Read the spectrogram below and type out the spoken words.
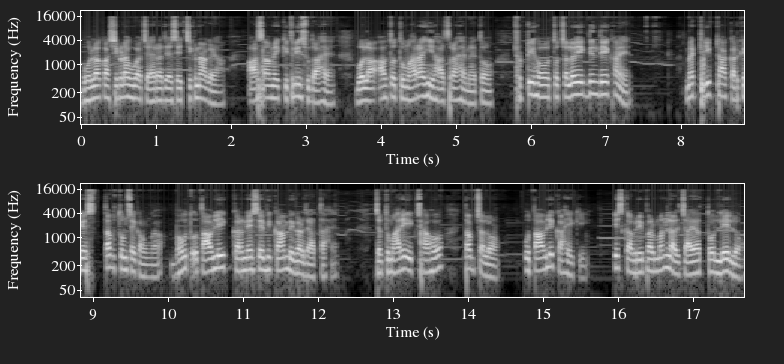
भोला का सिगड़ा हुआ चेहरा जैसे चिकना गया। आशा में कितनी सुधा है। बोला, अब तो तुम्हारा ही हासरा है मैं तो। छुट्टी हो तो चलो एक दिन देखाएँ मैं ठीक ठाक करके तब तुमसे कहूँगा। बहुत उतावली करने से भी काम बिगड़ जाता है। जब तुम्हारी इच्छा हो, तब चलो। उतावली काहे की? इस कबरी पर मन ललचाया तो ले लो।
